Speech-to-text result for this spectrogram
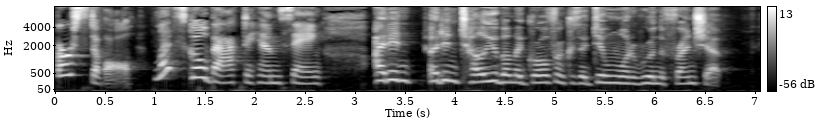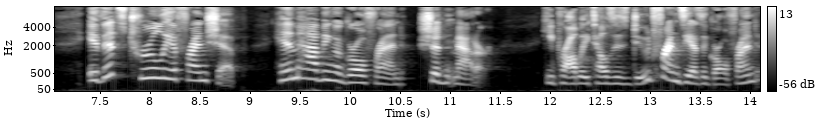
First of all, let's go back to him saying, I didn't I didn't tell you about my girlfriend because I didn't want to ruin the friendship. If it's truly a friendship, him having a girlfriend shouldn't matter. He probably tells his dude friends he has a girlfriend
